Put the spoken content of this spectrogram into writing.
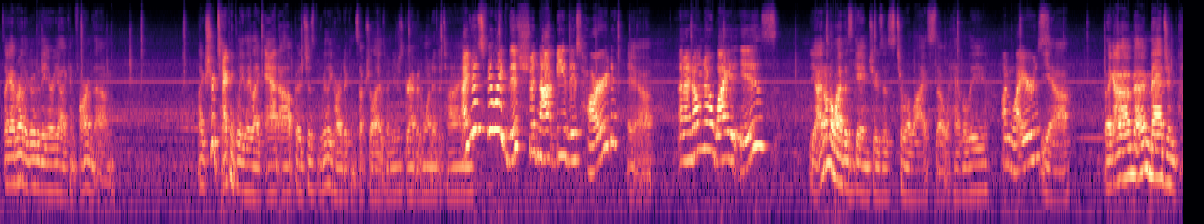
It's like I'd rather go to the area I can farm them. Like, sure, technically they like add up. It's just really hard to conceptualize when you're just grabbing one at a time. I just feel like this should not be this hard, yeah, and I don't know why it is yeah. I don't know why this game chooses to rely so heavily. on wires. Yeah, like I, I, I imagine.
